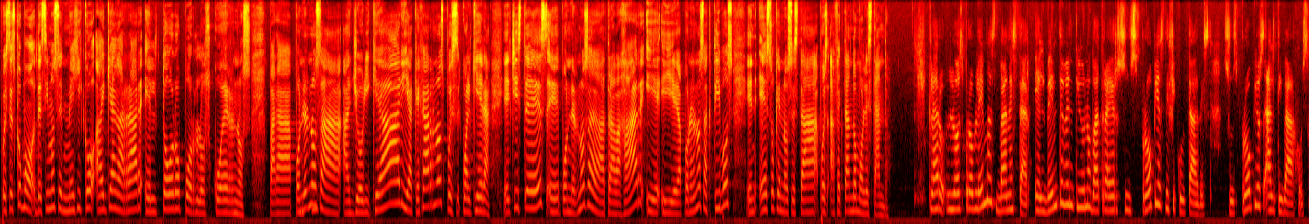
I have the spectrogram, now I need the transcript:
Pues es como decimos en México, hay que agarrar el toro por los cuernos. Para ponernos a, lloriquear y a quejarnos, pues cualquiera. El chiste es eh, ponernos a, trabajar y, y a ponernos activos en eso que nos está pues afectando, molestando. Claro, los problemas van a estar. El 2021 va a traer sus propias dificultades, sus propios altibajos.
